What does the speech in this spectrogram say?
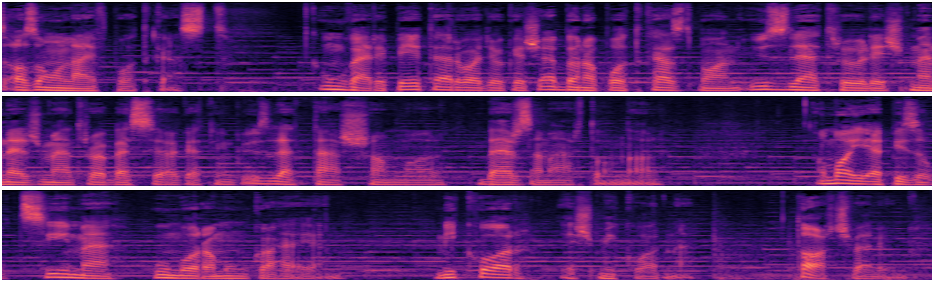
az Online Podcast. Ungvári Péter vagyok, és ebben a podcastban üzletről és menedzsmentről beszélgetünk üzlettársammal, Berze Mártonnal. A mai epizód címe Humor a munkahelyen. Mikor és mikor ne. Tarts velünk!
